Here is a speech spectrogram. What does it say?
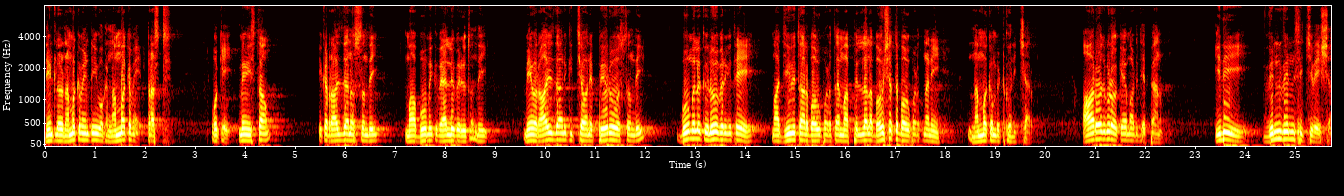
దీంట్లో నమ్మకం ఏంటి? ఒక నమ్మకమే ట్రస్ట్. ఓకే మేము ఇస్తాం. ఇక్కడ రాజధాని వస్తుంది. మా భూమికి వాల్యూ పెరుగుతుంది. మేము రాజధానికి ఇచ్చామనే పేరు వస్తుంది. భూములకు విలువ పెరిగితే మా జీవితాలు బాగుపడతాయి మా పిల్లల భవిష్యత్తు బాగుపడుతుందని నమ్మకం పెట్టుకొని ఇచ్చారు. ఆ రోజు కూడా ఒకే మాట చెప్పాను. ఇది విన్ విన్ సిచ్యువేషన్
